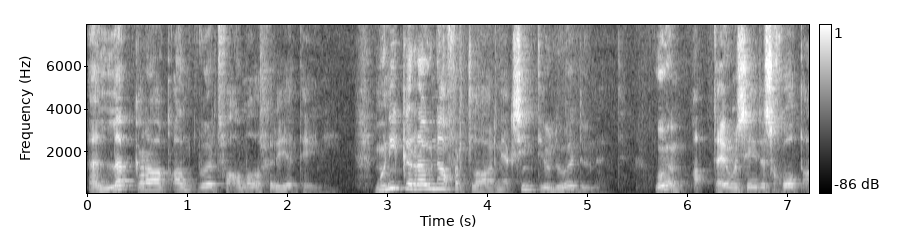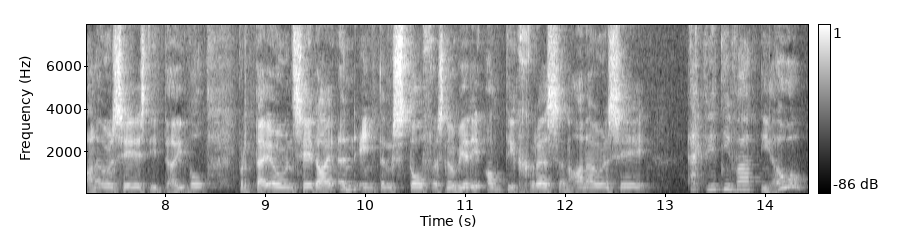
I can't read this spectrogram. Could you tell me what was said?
'n lukraak antwoord vir almal gereed hê nie. Moenie corona verklaar nie. Ek sien teoloë doen dit. O, party ouens sê dis God, ander ouens sê is die duiwel. Party ouens sê daai inentingsstof is nou weer die anti-kris en ander ouens sê ek weet nie wat nie. Hou op.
